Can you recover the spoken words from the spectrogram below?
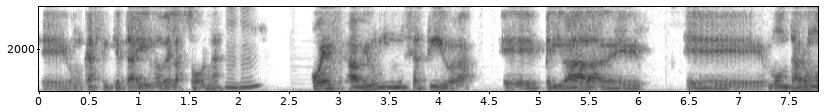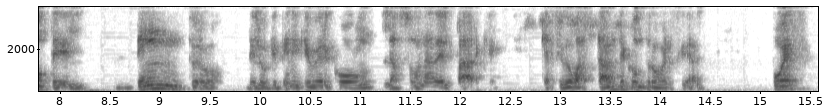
eh, un cacique taíno de la zona. Pues había una iniciativa eh, privada de eh, montar un hotel dentro de lo que tiene que ver con la zona del parque, que ha sido bastante controversial. Pues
